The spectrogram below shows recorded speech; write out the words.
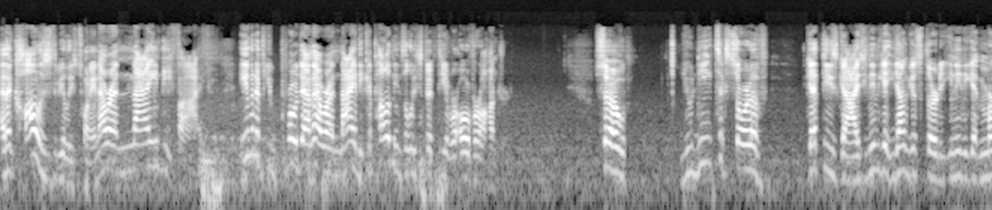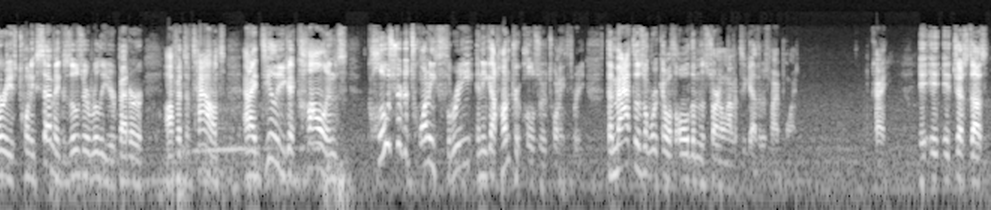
And then Collins needs to be at least 20. Now we're at 95. Even if you pro down that we're at 90. Capela needs at least 15. We're over 100. So you need to sort of get these guys. You need to get Youngest 30. You need to get Murray's 27 because those are really your better offensive talents. And ideally, you get Collins closer to 23 and you got Hunter closer to 23. The math doesn't work out with all of them in the starting lineup together, is my point. Okay? It, it, it just doesn't.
